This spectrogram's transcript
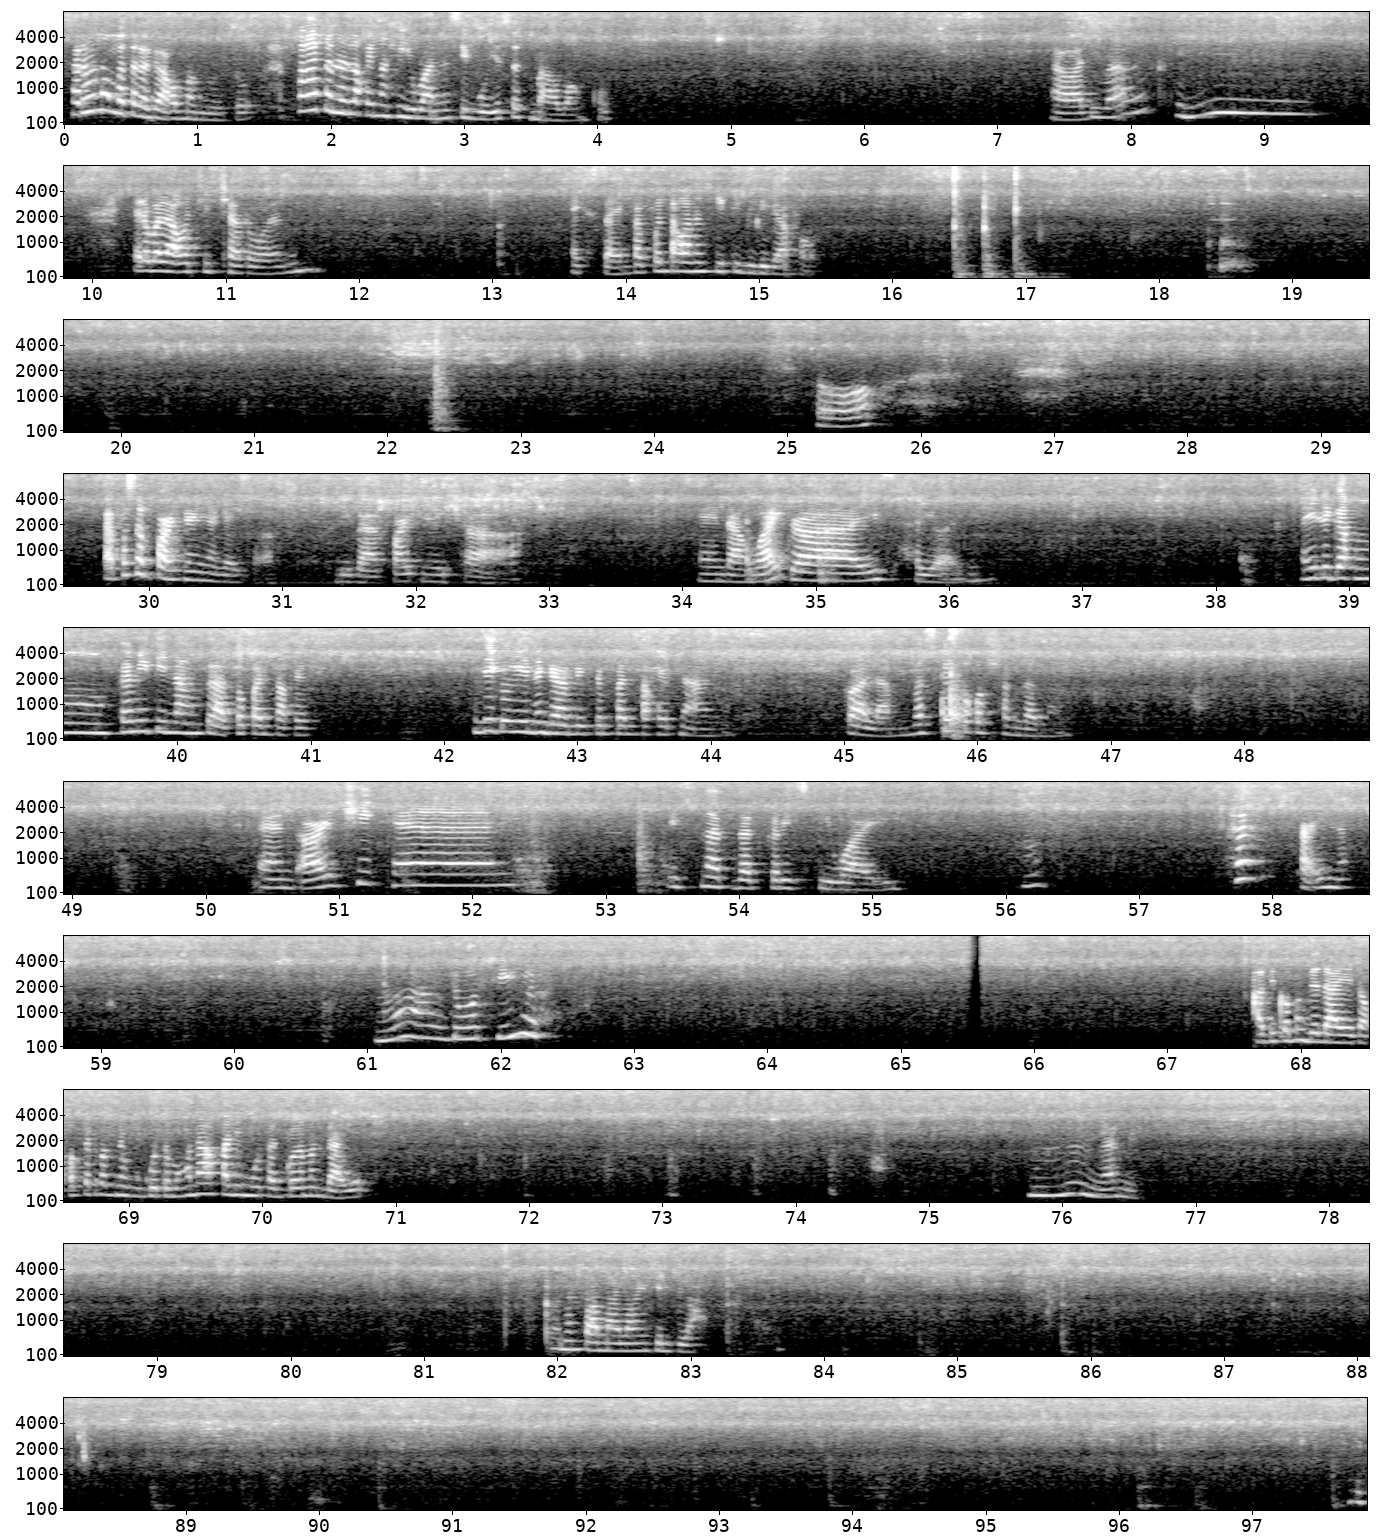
Marunong ba talaga ako magluto? Bakit ang lalaki ng hiwa ng sibuyas at bawang ko? Ah, di ba? Pero wala akong chicharon. Next time. Pagpunta ko ng city, bibigyan ko. So, tapos ang partner niya guys, ah. Di ba? Partner siya. And ang white rice. Ayun. Mahilig akong gamitin ng plato pantakip. Hindi ko ginagamit yung pantakip na ano. Hindi ko alam. Mas gusto ko siyang gano'n. And our chicken is not that crispy. Why? Hmm? Kain na. Mm, ang juicy. Sabi ko magda-diet ako, pero pag nagugutom ako, nakakalimutan ko na mag-diet. Mmm, yummy. Tamang tama lang yung timpla.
